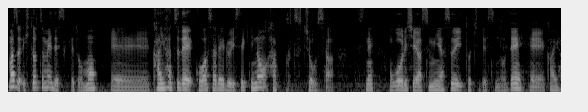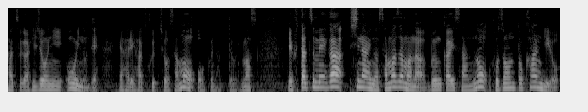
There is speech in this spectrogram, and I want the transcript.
まず1つ目ですけども、えー、開発で壊される遺跡の発掘調査ですね。小郡市は住みやすい土地ですので、えー、開発が非常に多いのでやはり発掘調査も多くなっておりますで2つ目が市内のさまざまな文化遺産の保存と管理を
